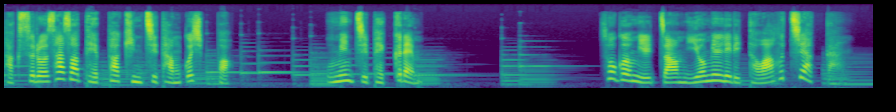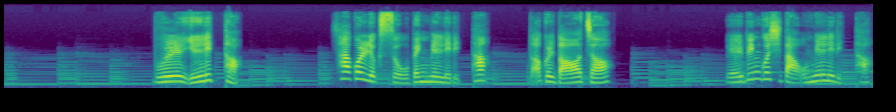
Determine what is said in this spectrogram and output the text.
박스로 사서 대파 김치 담고 싶어. 우민치 100g. 소금 1.25ml와 후추 약간. 물 1리터. 사골 육수 500ml. 떡을 넣어줘. 웰빙굿이다 5ml.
